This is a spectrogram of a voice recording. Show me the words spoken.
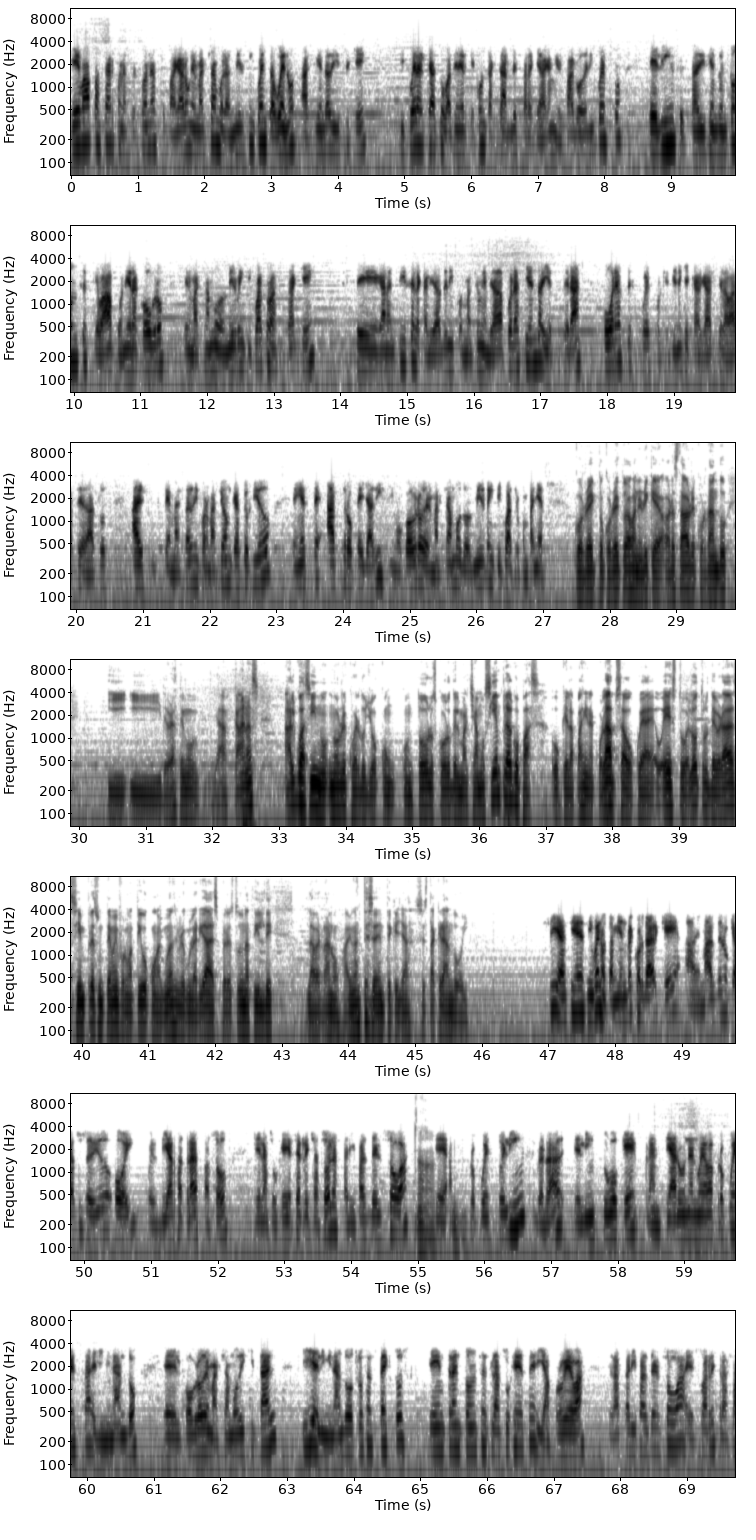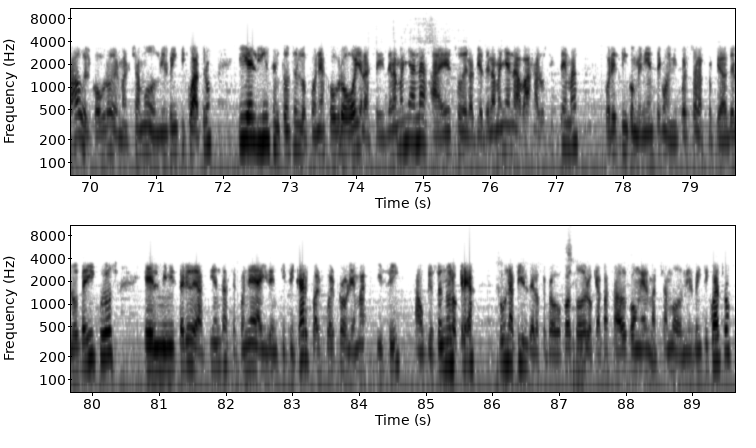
¿Qué va a pasar con las personas que pagaron el marchamo, las 1050? Bueno, Hacienda dice que si fuera el caso va a tener que contactarles para que hagan el pago del impuesto. El INSS está diciendo entonces que va a poner a cobro el marchamo 2024 hasta que se garantice la calidad de la información enviada por Hacienda y eso será horas después porque tiene que cargarse la base de datos al sistema. Esta es la información que ha surgido en este atropelladísimo cobro del marchamo 2024, compañeros. Correcto, correcto, Juan Enrique. Ahora estaba recordando y, de verdad tengo ya canas. Algo así, no, no recuerdo yo con, con, todos los cobros del marchamo. Siempre algo pasa, o que la página colapsa, o que esto o el otro. De verdad, siempre es un tema informativo con algunas irregularidades, pero esto de una tilde, la verdad no. Hay un antecedente que ya se está creando hoy. Sí, así es. Y bueno, también recordar que además de lo que ha sucedido hoy, pues días atrás pasó que la se rechazó las tarifas del SOA que ha propuesto el INS, ¿verdad? El INS tuvo que plantear una nueva propuesta eliminando el cobro de marchamo digital y eliminando otros aspectos. Entra entonces la SUGESE y aprueba las tarifas del SOA. Esto ha retrasado el cobro del marchamo 2024 y el INS entonces lo pone a cobro hoy a las 6 de la mañana, a eso de las 10 de la mañana baja los sistemas por este inconveniente con el impuesto a la propiedad de los vehículos. El Ministerio de Hacienda se pone a identificar cuál fue el problema y sí, aunque usted no lo crea, fue una de lo que provocó todo lo que ha pasado con el Marchamo 2024.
